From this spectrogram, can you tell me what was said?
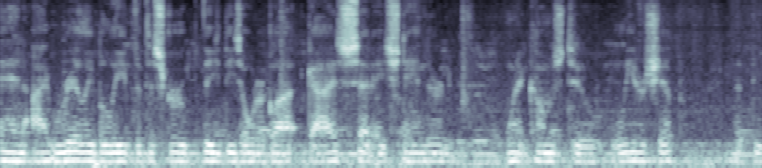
and I really believe that this group, the, these older guys, set a standard when it comes to leadership that the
